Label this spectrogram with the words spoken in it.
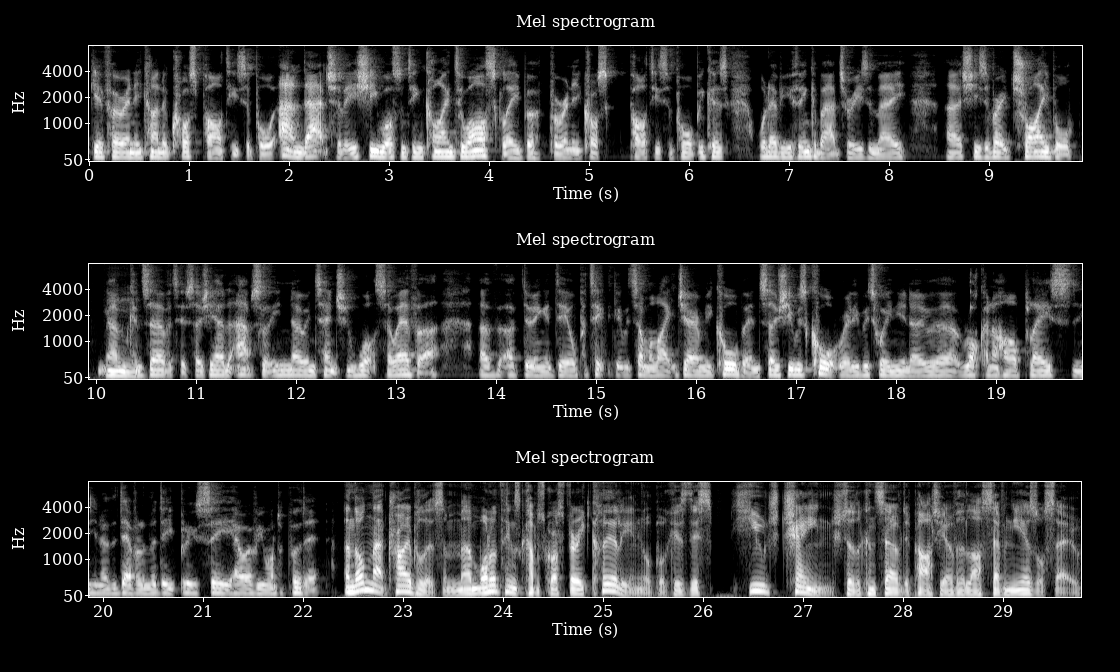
give her any kind of cross party support. And actually, she wasn't inclined to ask Labour for any cross party support because whatever you think about Theresa May, uh, she's a very tribal um, mm. conservative. So she had absolutely no intention whatsoever of, of doing a deal, particularly with someone like Jeremy Corbyn. So she was caught really between, you know, a rock and a hard place, you know, the devil and the deep blue sea, however you want to put it. And on that tribalism, um, one of the things that comes across very clearly in your book is this huge change to the Conservative Party over the last seven years or so,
